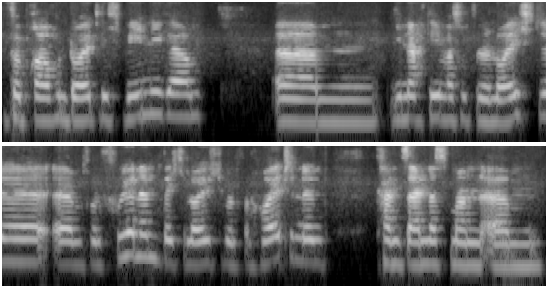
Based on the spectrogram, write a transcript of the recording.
die verbrauchen deutlich weniger. Ähm, je nachdem, was man für eine Leuchte ähm, von früher nimmt, welche Leuchte man von heute nimmt, kann es sein, dass man ähm,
